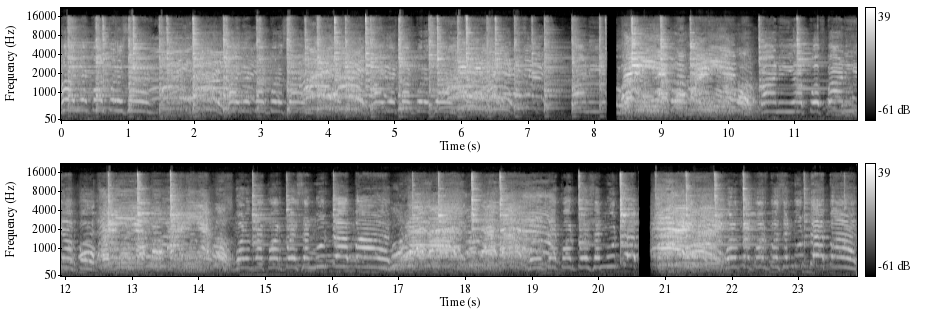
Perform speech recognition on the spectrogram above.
highway corporation highway corporation highway corporation પાણી પાણી આપો પાણી આપો વડોદરા કોર્પોરેશન મુર્દાબાદ વડોદરા કોર્પોરેશન મુર્દાબાદ વડોદરા કોર્પોરેશન મુર્દાબાદ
